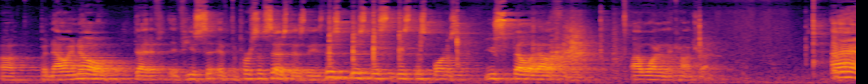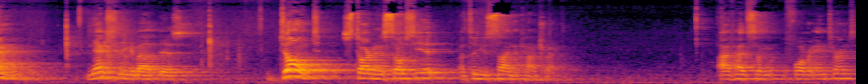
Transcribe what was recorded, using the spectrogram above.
Uh, but now I know that if, if, he, if the person says this, this, this, this, this, this bonus, you spell it out for me. I want in the contract. And next thing about this, don't start an associate until you sign the contract. I've had some former interns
